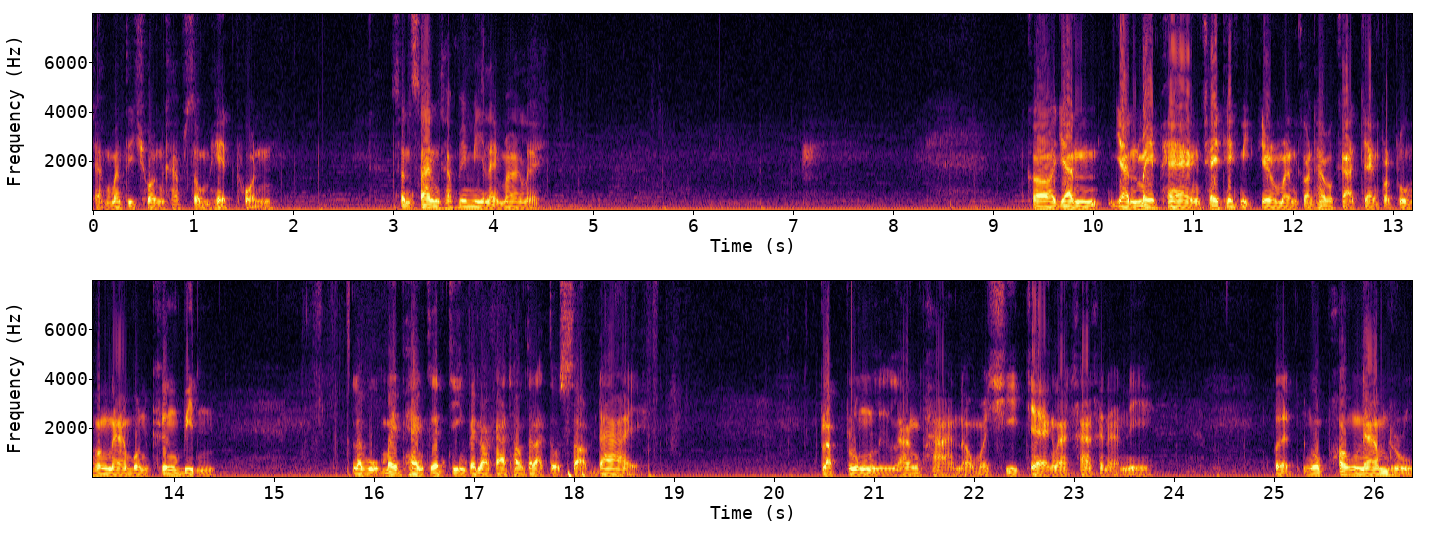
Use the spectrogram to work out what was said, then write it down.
จากมติชนครับสมเหตุผล สั้นๆครับไม่มีอะไรมากเลย ก็ยันยันไม่แพงใช้เทคนิคเยอรมันกองทัพอากาศแจ้งปรับปรุงห้องน้ำบนเครื่องบิน ระบุไม่แพงเกินจริงเป็นราคาท้องตลาดตรวจสอบได้ ปรับปรุงหรือล้างผ่านออกมาชี้แจงราคาขนาดนี้ เปิดงบห้องน้ำหรู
